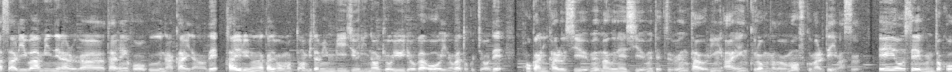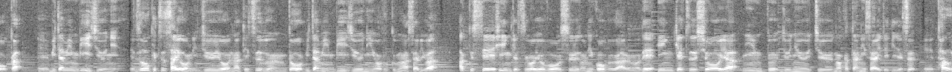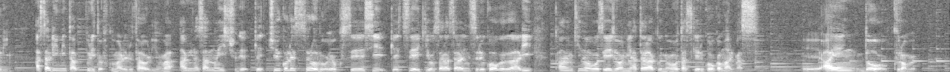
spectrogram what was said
アサリはミネラルが大変豊富な貝なので貝類の中でも最もビタミン B12 の共有量が多いのが特徴で他にカルシウムマグネシウム鉄分タウリン亜鉛クロムなども含まれています。栄養成分と効果えビタミン B12 造血作用に重要な鉄分とビタミン B12 を含むアサリは悪性貧血を予防するのに効果があるので貧血症や妊婦授乳中の方に最適です。えタウリン。アサリにたっぷりと含まれるタウリンはアミノ酸の一種で血中コレステロールを抑制し血液をサラサラにする効果があり肝機能を正常に働くのを助ける効果もあります、えー、亜鉛銅クロム。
